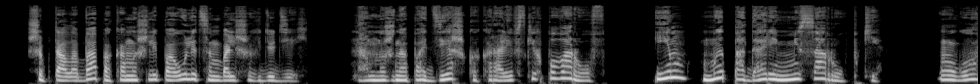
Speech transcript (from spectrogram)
— шептала ба, пока мы шли по улицам Больших Дюдей. «Нам нужна поддержка королевских поваров. Им мы подарим мясорубки». «Ого»,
